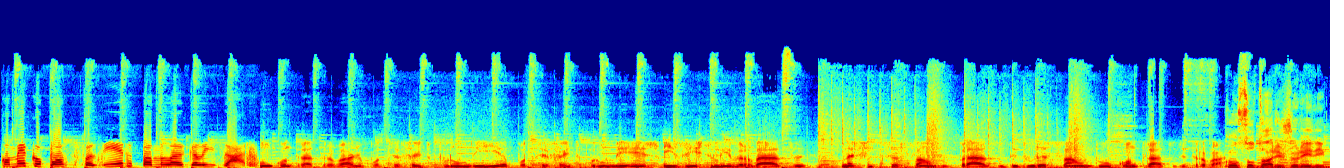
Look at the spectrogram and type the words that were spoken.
Como é que eu posso fazer para me legalizar? Um contrato de trabalho pode ser feito por um dia, pode ser feito por um mês. Existe liberdade na fixação do prazo de duração do contrato de trabalho. Consultório Jurídico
